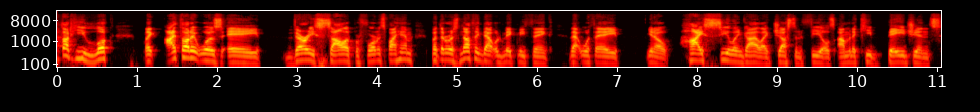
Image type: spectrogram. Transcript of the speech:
thought he looked like I thought it was a very solid performance by him, but there was nothing that would make me think that with a you know, high ceiling guy like Justin Fields, I'm going to keep Bagent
